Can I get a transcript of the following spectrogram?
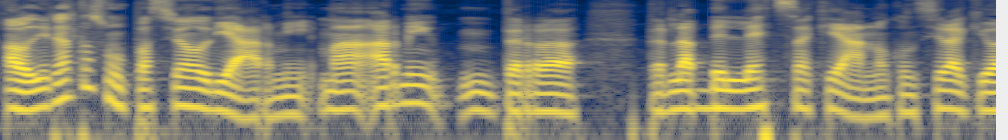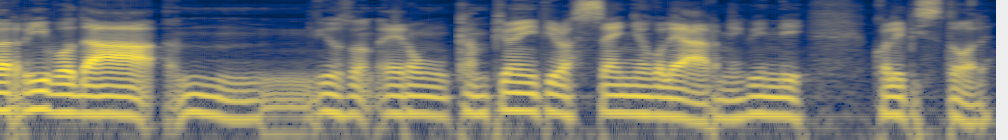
Allora, in realtà sono appassionato di armi, ma armi mh, per, per, la bellezza che hanno. Considera che io arrivo da... Mh, io so, ero un campione di tiro a segno con le armi, quindi con le pistole.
